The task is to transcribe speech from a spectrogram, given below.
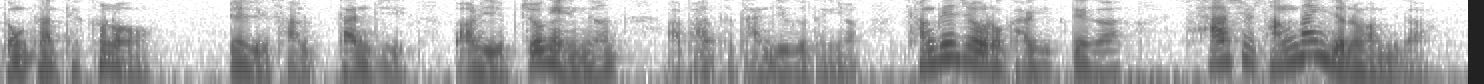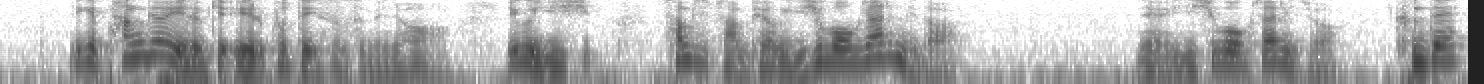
동탄 테크노 밸리 산업단지 바로 옆쪽에 있는 아파트 단지거든요. 상대적으로 가격대가 사실 상당히 저렴합니다. 이게 판교에 이렇게 붙어 있었으면요. 이거 20, 33평 25억짜리입니다. 예, 25억짜리죠. 근데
